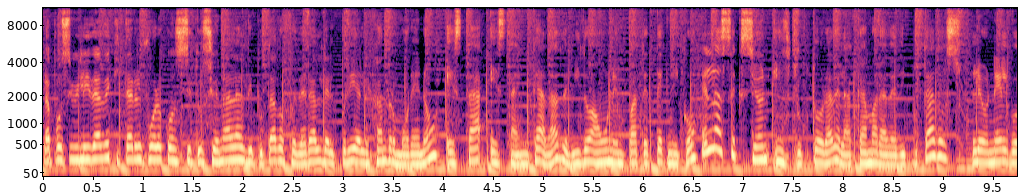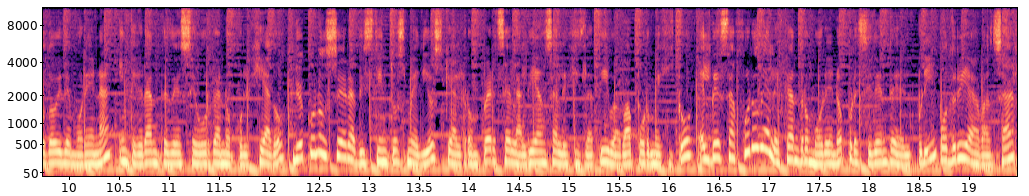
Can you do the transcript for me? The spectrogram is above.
La posibilidad de quitar el fuero constitucional al diputado federal del PRI Alejandro Moreno está estancada debido a un empate técnico en la sección instructora de la Cámara de Diputados. Leonel Godoy de Morena, integrante de ese órgano colegiado, dio a conocer a distintos medios que al romperse la alianza legislativa Va por México, el desafuero de Alejandro Moreno, presidente del PRI, podría avanzar.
